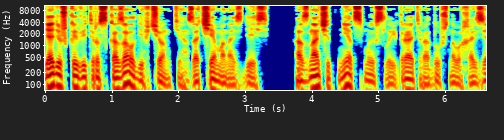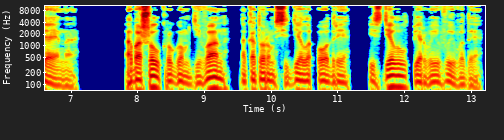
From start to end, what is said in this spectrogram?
Дядюшка ведь рассказал девчонке, зачем она здесь. А значит, нет смысла играть радушного хозяина. Обошел кругом диван, на котором сидела Одри, и сделал первые выводы.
